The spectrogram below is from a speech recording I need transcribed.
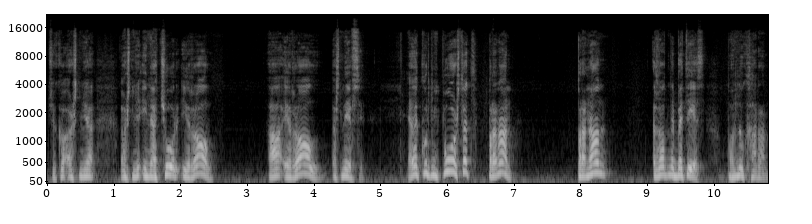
Që ka është një është një inatçor i rrallë. A i rrallë është nefsi. Edhe kur të mposhtet, pranon. Pranon në betejë, po nuk harron.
